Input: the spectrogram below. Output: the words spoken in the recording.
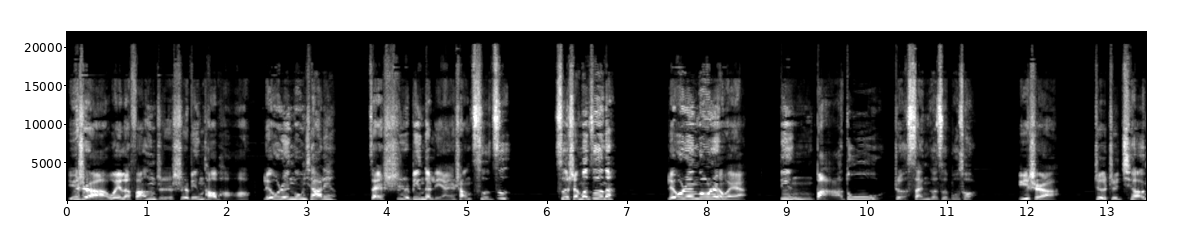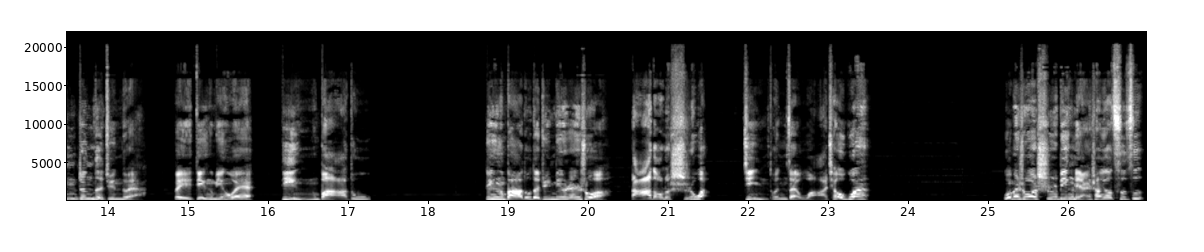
于是啊，为了防止士兵逃跑，刘仁恭下令。在士兵的脸上刺字，刺什么字呢？刘仁恭认为啊，“定霸都”这三个字不错，于是啊，这支强征的军队啊，被定名为定霸都。定霸都的军兵人数达到了十万，进屯在瓦桥关。我们说士兵脸上要刺字，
